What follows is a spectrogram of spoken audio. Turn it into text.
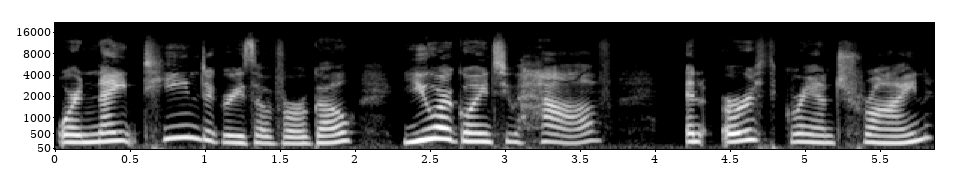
or 19 degrees of Virgo, you are going to have an Earth Grand Trine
